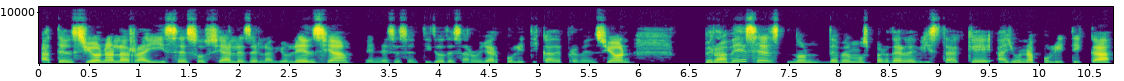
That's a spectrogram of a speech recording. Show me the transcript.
atención a las raíces sociales de la violencia, en ese sentido desarrollar política de prevención, pero a veces no debemos perder de vista que hay una política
